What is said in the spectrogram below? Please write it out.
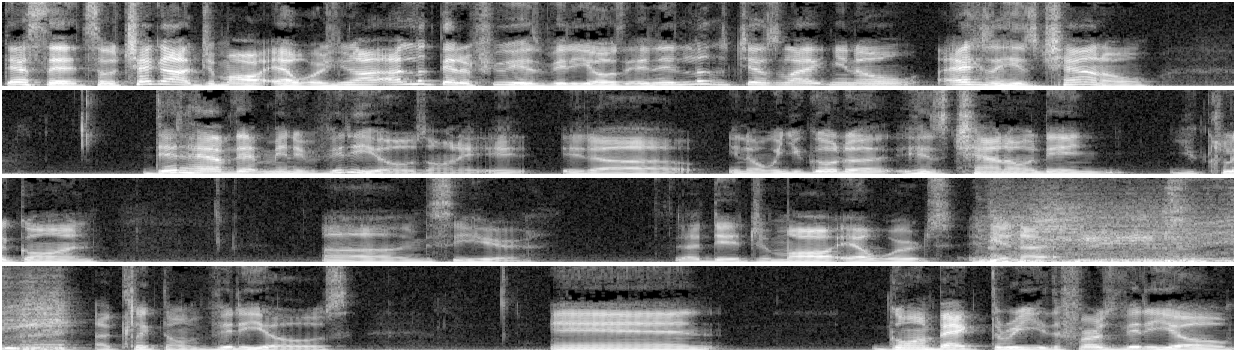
that's it. So check out Jamal Edwards. You know, I, I looked at a few of his videos, and it looks just like you know, actually his channel didn't have that many videos on it. It it uh you know when you go to his channel and then you click on uh let me see here I did Jamal Edwards, and then I I clicked on videos, and going back three, the first video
